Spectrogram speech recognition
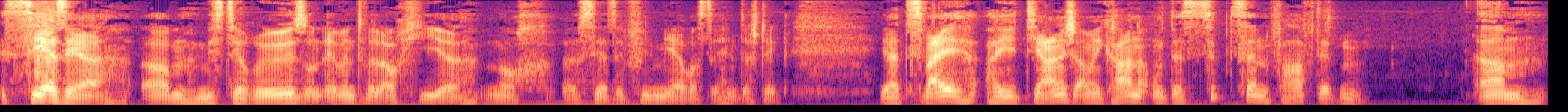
Sehr, sehr ähm, mysteriös und eventuell auch hier noch sehr, sehr viel mehr, was dahinter steckt. Ja, zwei haitianische Amerikaner unter 17 Verhafteten, ähm,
